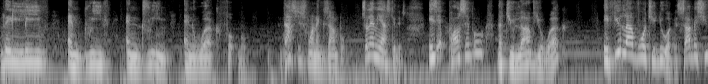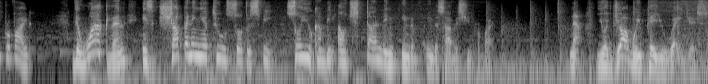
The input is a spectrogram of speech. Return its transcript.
They live and breathe and dream and work football. That's just one example. So let me ask you this Is it possible that you love your work? If you love what you do or the service you provide, the work then is sharpening your tools, so to speak, so you can be outstanding in the in the service you provide. Now, your job will pay you wages,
